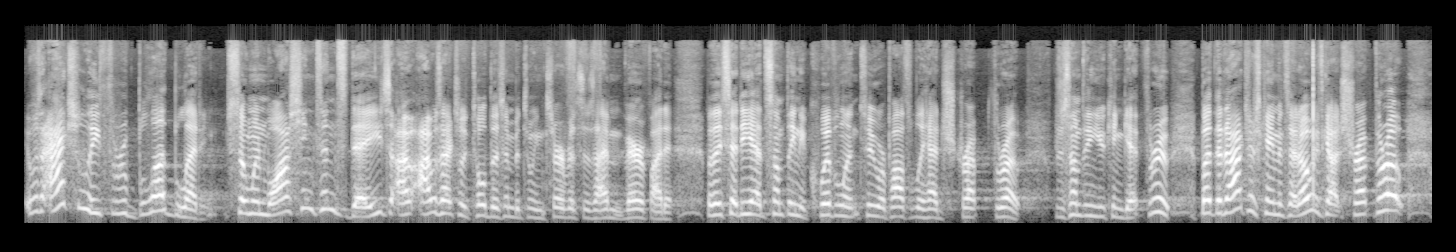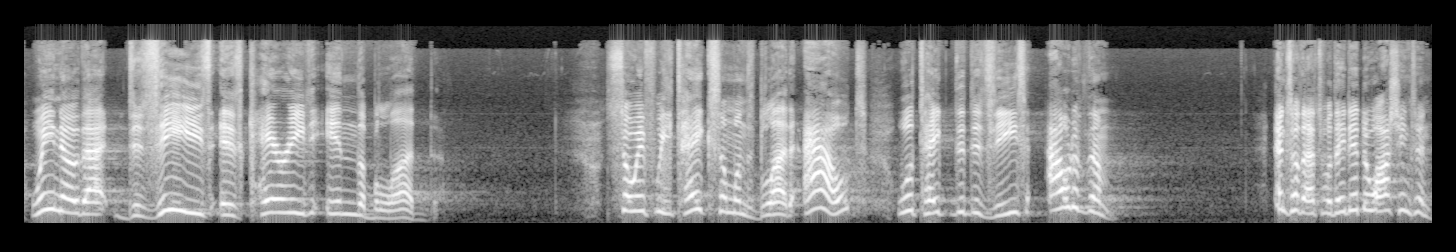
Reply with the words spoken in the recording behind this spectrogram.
It was actually through bloodletting. So in Washington's days, I, I, was actually told this in between services, I haven't verified it, but they said he had something equivalent to or possibly had strep throat, which is something you can get through. But the doctors came and said, oh, he's got strep throat. We know that disease is carried in the blood. So if we take someone's blood out, we'll take the disease out of them. And so that's what they did to Washington.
